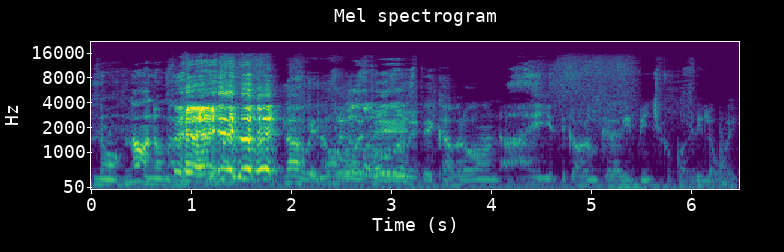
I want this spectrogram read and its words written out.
No, no, no, mames. No, güey, no, este, este cabrón. Ay, este cabrón que era bien pinche cocodrilo, güey.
